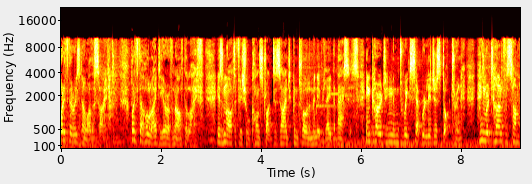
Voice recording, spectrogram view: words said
What if there is no other side? What if the whole idea of an afterlife is an artificial construct designed to control and manipulate the masses, encouraging them to accept religious doctrine in return for some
